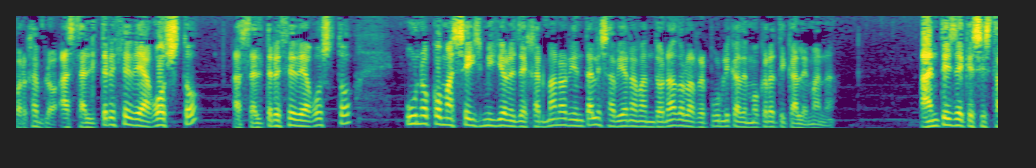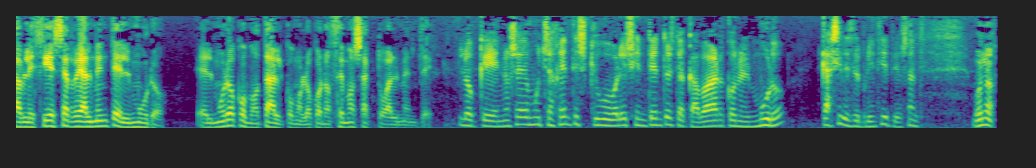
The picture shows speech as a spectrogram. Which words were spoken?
por ejemplo, hasta el 13 de agosto, hasta el 13 de agosto, 1,6 millones de germanos orientales habían abandonado la República Democrática Alemana antes de que se estableciese realmente el muro, el muro como tal, como lo conocemos actualmente. Lo que no sabe mucha gente es que hubo varios intentos de acabar con el muro casi desde el principio, Santi. Bueno,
